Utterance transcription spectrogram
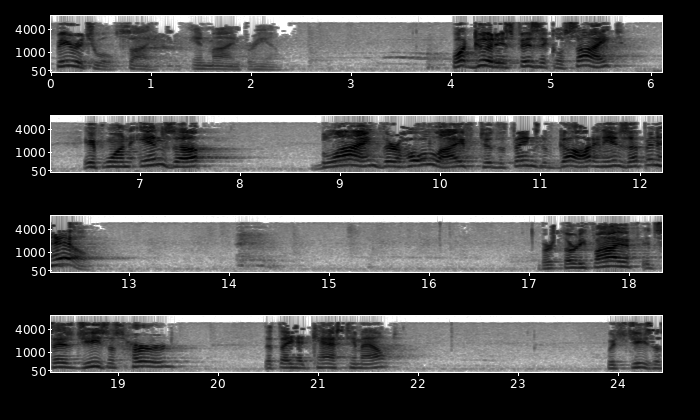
spiritual sight in mind for him. What good is physical sight if one ends up blind their whole life to the things of God and ends up in hell? Verse 35, it says Jesus heard that they had cast him out, which Jesus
